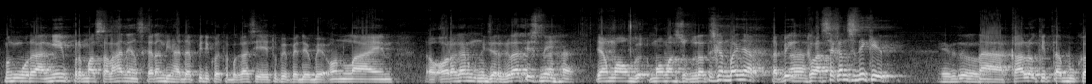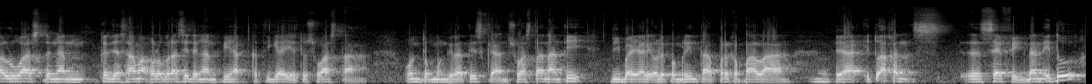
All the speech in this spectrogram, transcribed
mengurangi permasalahan yang sekarang dihadapi di Kota Bekasi yaitu PPDB online. Orang kan mengejar gratis nih. Yang mau mau masuk gratis kan banyak, tapi uh. kelasnya kan sedikit. Ya, betul. Nah, kalau kita buka luas dengan kerjasama kolaborasi dengan pihak ketiga yaitu swasta untuk menggratiskan, swasta nanti dibayari oleh pemerintah per kepala, hmm. ya itu akan eh, saving dan itu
